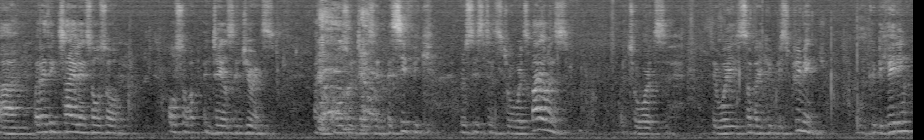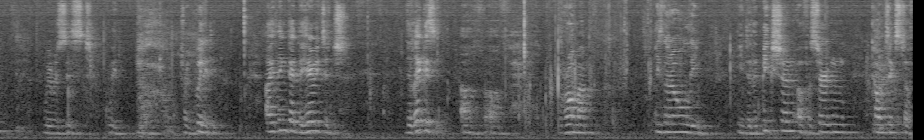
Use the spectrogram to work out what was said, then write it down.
Um, but I think silence also also entails endurance, and also entails a specific resistance towards violence, towards the way somebody could be screaming or could be hating. We resist with tranquility. I think that the heritage, the legacy of, of Roma is not only in the depiction of a certain context of,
